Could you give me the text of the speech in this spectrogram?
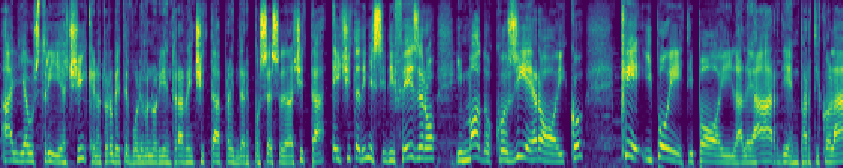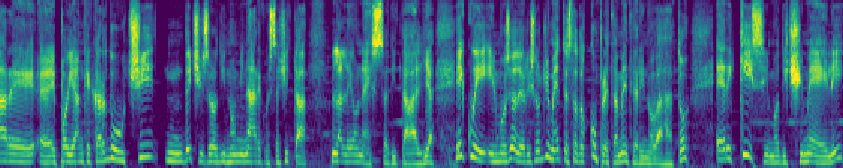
agli austriaci che naturalmente volevano rientrare in città, prendere possesso della città e i cittadini si difesero in modo così eroico che i poeti poi, la Leardi in particolare eh, e poi anche Carducci mh, decisero di nominare questa città la Leonessa d'Italia. E qui il Museo del Risorgimento è stato completamente rinnovato, è ricchissimo di cimeli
